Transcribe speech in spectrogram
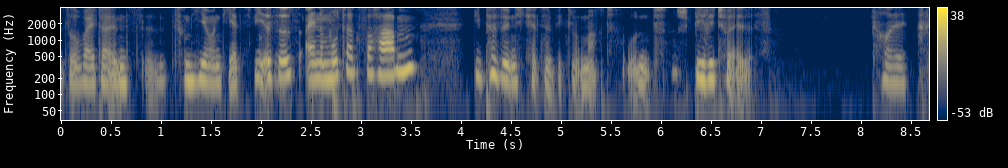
so weiter ins, zum Hier und Jetzt. Wie ist es, eine Mutter zu haben, die Persönlichkeitsentwicklung macht und spirituell ist? Toll.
